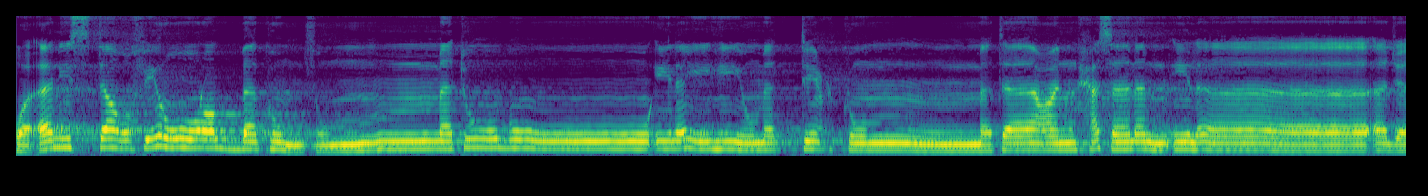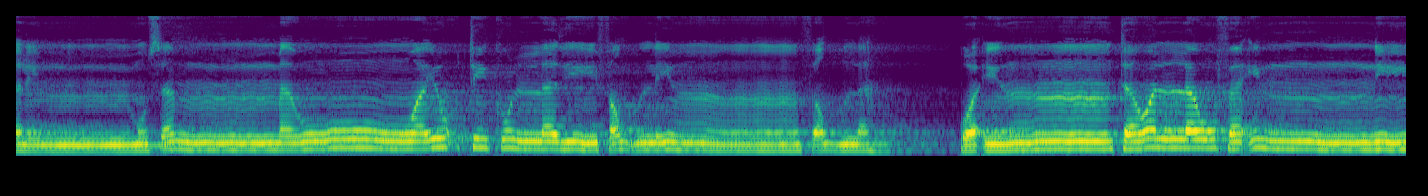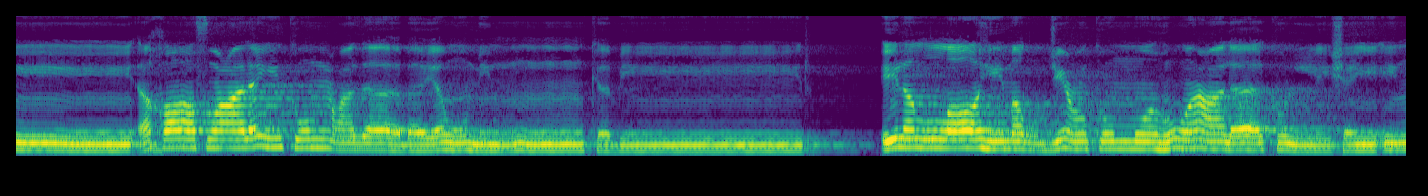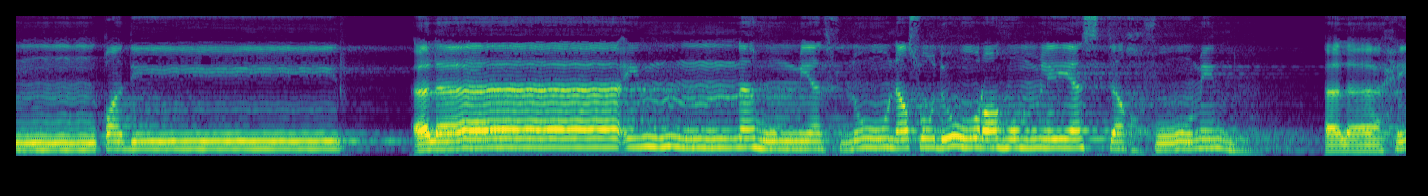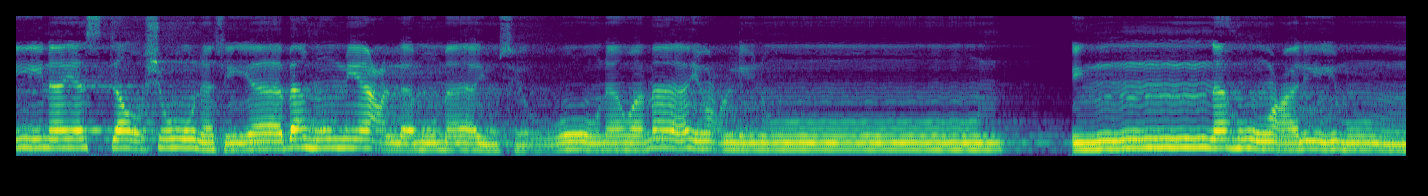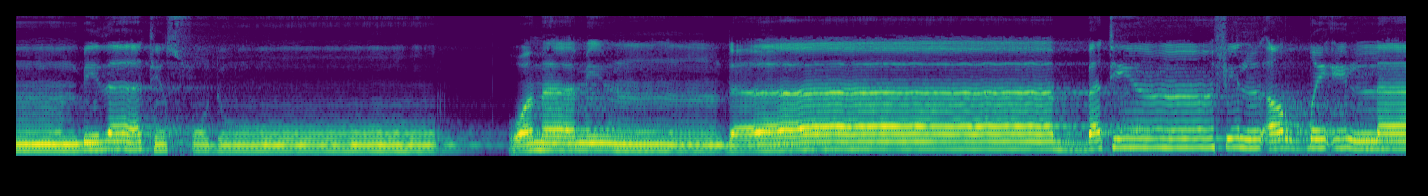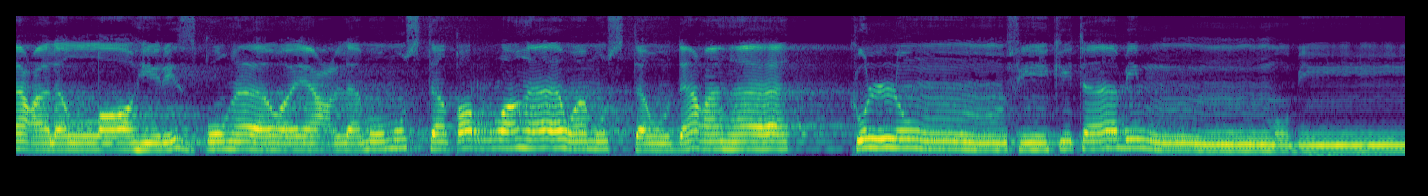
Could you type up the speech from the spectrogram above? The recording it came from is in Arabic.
وأن استغفروا ربكم ثم توبوا إليه يمتعكم متاعا حسنا إلى أجل مسمى ويؤت كل ذي فضل فضله وإن تولوا فإني أخاف عليكم عذاب يوم كبير. إلى الله مرجعكم وهو على كل شيء قدير. ألا إنهم يثنون صدورهم ليستخفوا منه. ألا حين يستغشون ثيابهم يعلم ما يسرون وما يعلنون إنه عليم بذات الصدور وما من دابة في الأرض إلا على الله رزقها ويعلم مستقرها ومستودعها. كل في كتاب مبين.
